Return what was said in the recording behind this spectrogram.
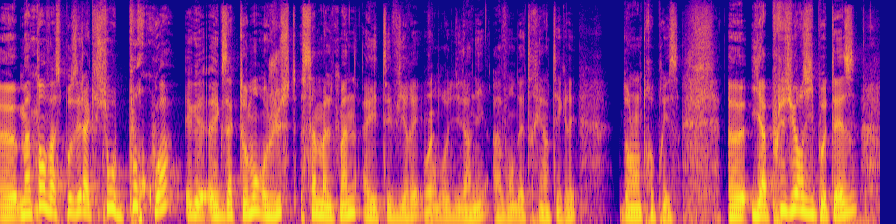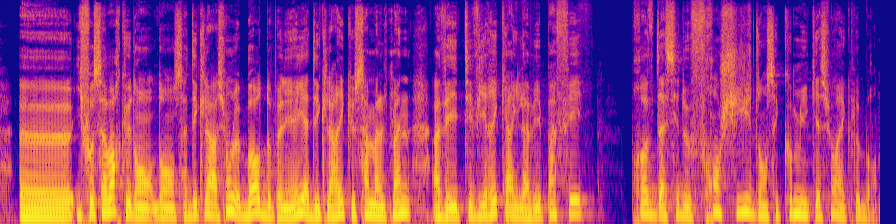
Euh, maintenant, on va se poser la question pourquoi exactement, au juste, Sam Altman a été viré vendredi dernier avant d'être réintégré dans l'entreprise? il y a plusieurs hypothèses. il faut savoir que dans, dans sa déclaration, le board d'OpenAI a déclaré que Sam Altman avait été viré car il n'avait pas fait preuve d'assez de franchise dans ses communications avec le board.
